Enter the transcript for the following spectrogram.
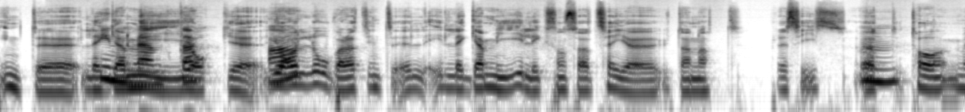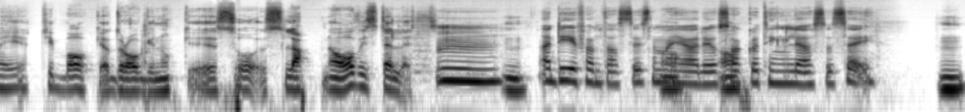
inte lägga Invänta. mig och eh, ja. jag lovar att inte lägga mig liksom så att säga utan att precis mm. att ta mig tillbakadragen och eh, så slappna av istället. Mm. Mm. Ja, det är fantastiskt när man ja, gör det och ja. saker och ting löser sig. Mm.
